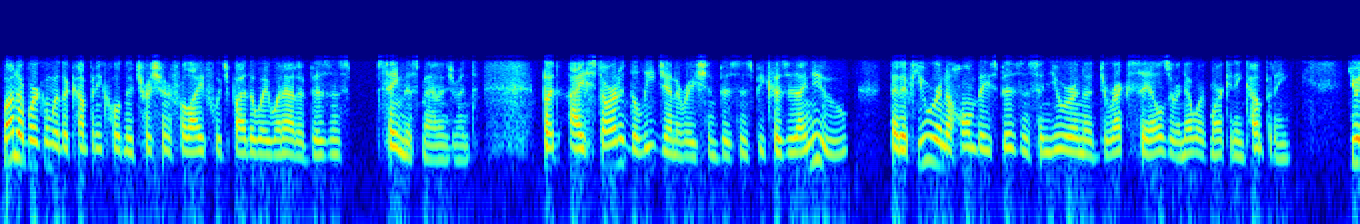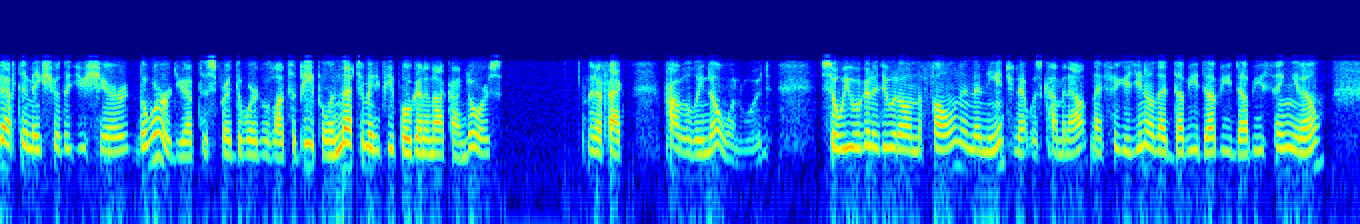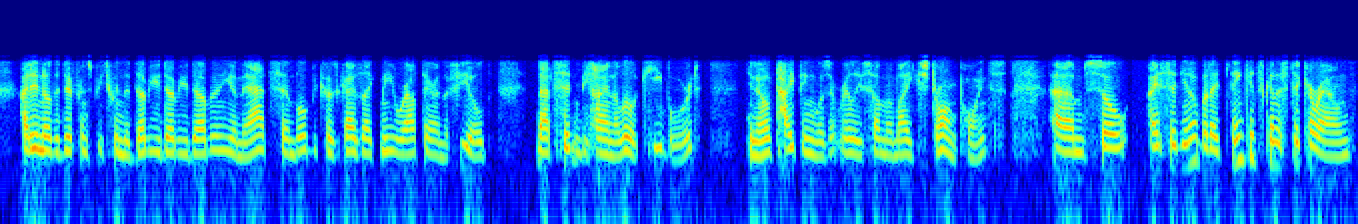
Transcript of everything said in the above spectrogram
Wound up working with a company called Nutrition for Life, which, by the way, went out of business, same mismanagement. But I started the lead generation business because I knew that if you were in a home based business and you were in a direct sales or a network marketing company, you would have to make sure that you share the word. You have to spread the word with lots of people, and not too many people are going to knock on doors. Matter of fact, probably no one would. So we were going to do it on the phone, and then the internet was coming out, and I figured, you know, that www thing, you know, I didn't know the difference between the www and the at symbol because guys like me were out there in the field, not sitting behind a little keyboard. You know, typing wasn't really some of my strong points. Um, so I said, you know, but I think it's going to stick around,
